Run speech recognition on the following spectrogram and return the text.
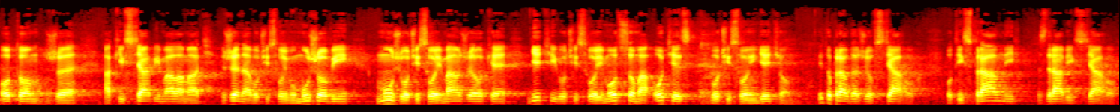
o tom, že aký vzťah by mala mať žena voči svojmu mužovi, muž voči svojej manželke, deti voči svojim otcom a otec voči svojim deťom. Je to pravda, že o vzťahoch o tých správnych, zdravých vzťahoch.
